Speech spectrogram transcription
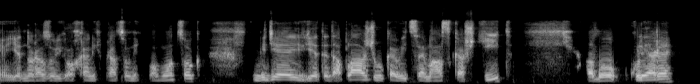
jednorazových ochranných pracovných pomôcok, kde je teda plášť, rukavice, máska, štít alebo okuliare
